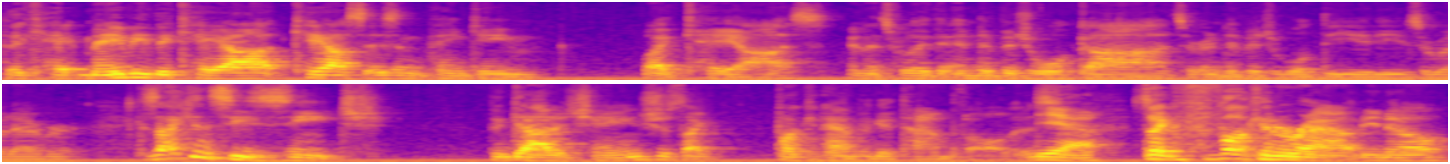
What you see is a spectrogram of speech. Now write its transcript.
the maybe the chaos chaos isn't thinking like chaos, and it's really the individual gods or individual deities or whatever. Because I can see Tzeentch, the god of change, just like fucking having a good time with all this. Yeah. It's like fucking around, you know?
